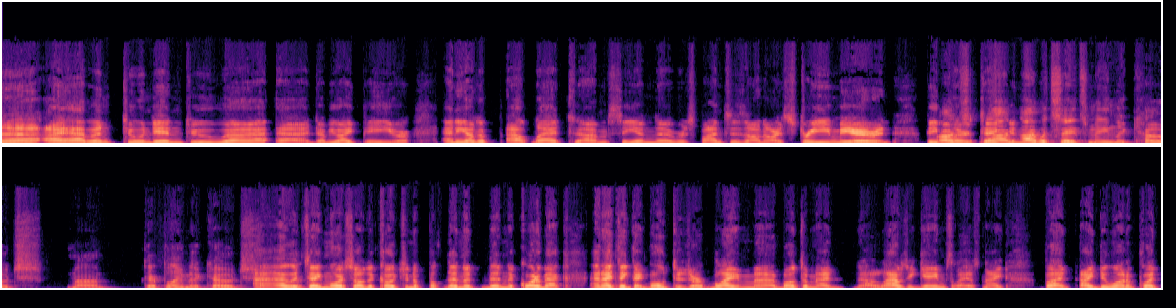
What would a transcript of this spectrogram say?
uh, I haven't tuned in to uh, uh, WIP or any other outlet. Um, seeing the responses on our stream here, and people are taking. I, I, would say it's mainly coach. Uh, they're blaming the coach. I, I would say more so the coach the, than the than the quarterback, and I think they both deserve blame. Uh, both of them had uh, lousy games last night, but I do want to put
